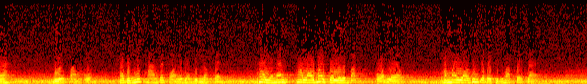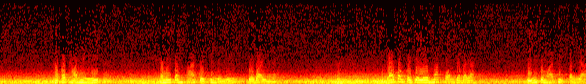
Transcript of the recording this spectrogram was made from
นะเดี๋ยวฟังก่อนถ้าถึงนิพพานซะก่อนแล้วยังถึงมรรคแปดถ้าอย่างนั้นถ้าเราไม่เจริญมรรคก่อนแล้ว ทำไมเราถึงจะไปถึงมรรคแปดได้ ถ้าเขาถามอย่างนี้ มันมีปัญหาเกิดขึ้นอย่างนี้จะว่ายังไงเราต้องไปเจริญมรรคก่อนใช่ไหมล่ะถึงสมาธิปัญญา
